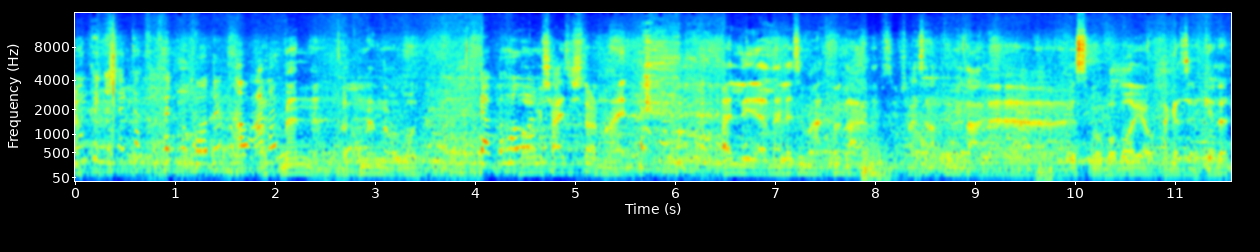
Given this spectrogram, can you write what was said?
ممكن نشاركك في فيلم قادم أو عمل؟ أتمنى أتمنى والله. طب هو هو مش عايز يشتغل معايا. قال لي أنا لازم اعتمد على نفسي مش عايز أعتمد على اسم بابايا وحاجات زي كده.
